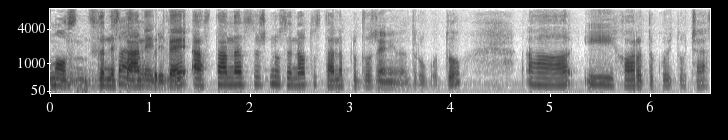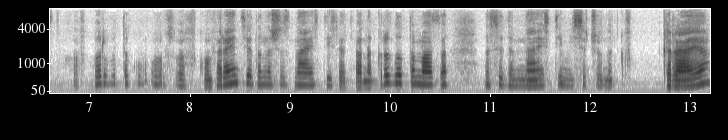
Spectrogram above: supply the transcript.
Мост. Да не Това стане две, а стана всъщност едното стана продължение на другото. А, и хората, които участваха в първата в, конференцията на 16 и след това на кръглата маса на 17 мисля, че на края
